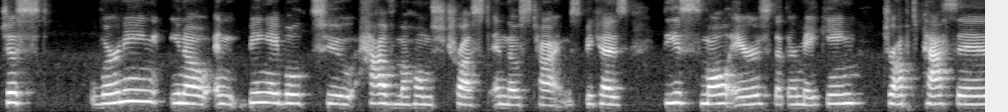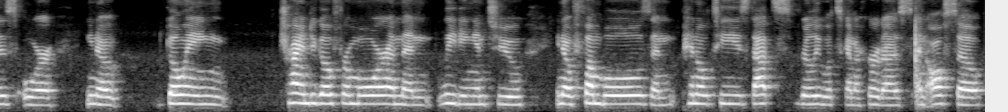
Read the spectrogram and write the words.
just learning, you know, and being able to have Mahomes' trust in those times because these small errors that they're making, dropped passes, or you know going trying to go for more and then leading into you know fumbles and penalties that's really what's going to hurt us. And also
